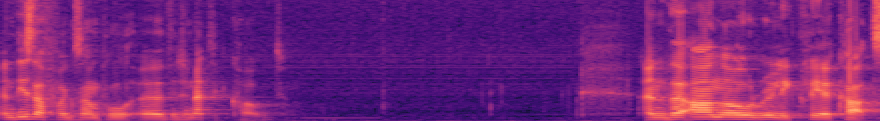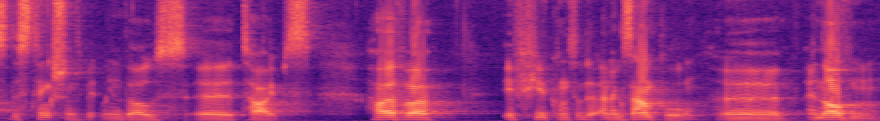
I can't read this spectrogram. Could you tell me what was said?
And these are, for example, uh, the genetic code. And there are no really clear-cut distinctions between those uh, types. However, if you consider an example, uh, an oven,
